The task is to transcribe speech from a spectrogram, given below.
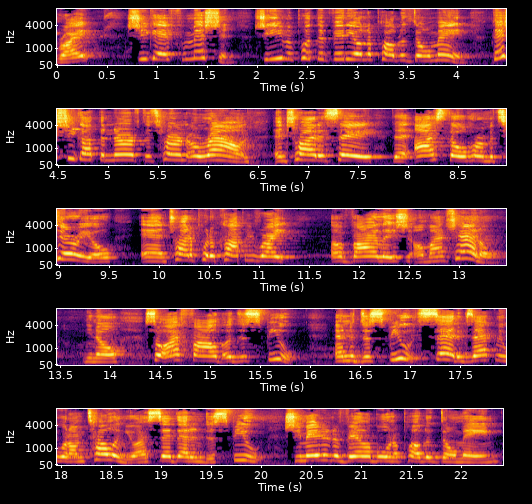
right? She gave permission. She even put the video in the public domain. Then she got the nerve to turn around and try to say that I stole her material and try to put a copyright a violation on my channel. You know, so I filed a dispute. And the dispute said exactly what I'm telling you. I said that in dispute. She made it available in a public domain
